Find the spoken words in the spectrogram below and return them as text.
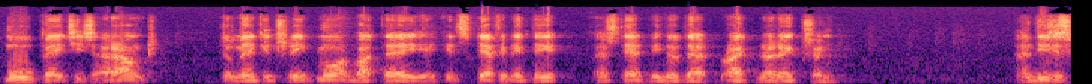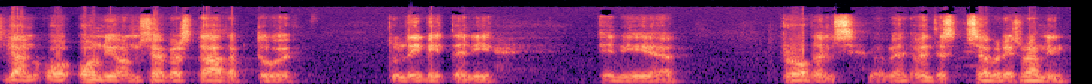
move pages around to make it shrink more, but uh, it's definitely a step into the right direction. And this is done only on server startup to, to limit any, any uh, problems when, when the server is running.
